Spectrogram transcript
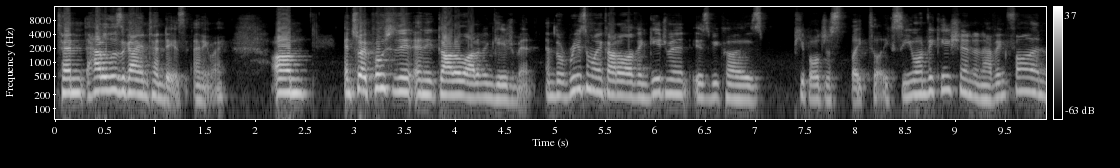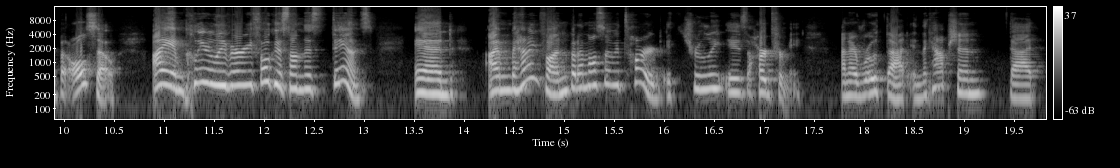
10 How to Lose a Guy in 10 Days. Anyway. Um, and so I posted it and it got a lot of engagement. And the reason why it got a lot of engagement is because people just like to like see you on vacation and having fun. But also, I am clearly very focused on this dance. And I'm having fun, but I'm also, it's hard. It truly is hard for me. And I wrote that in the caption that,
